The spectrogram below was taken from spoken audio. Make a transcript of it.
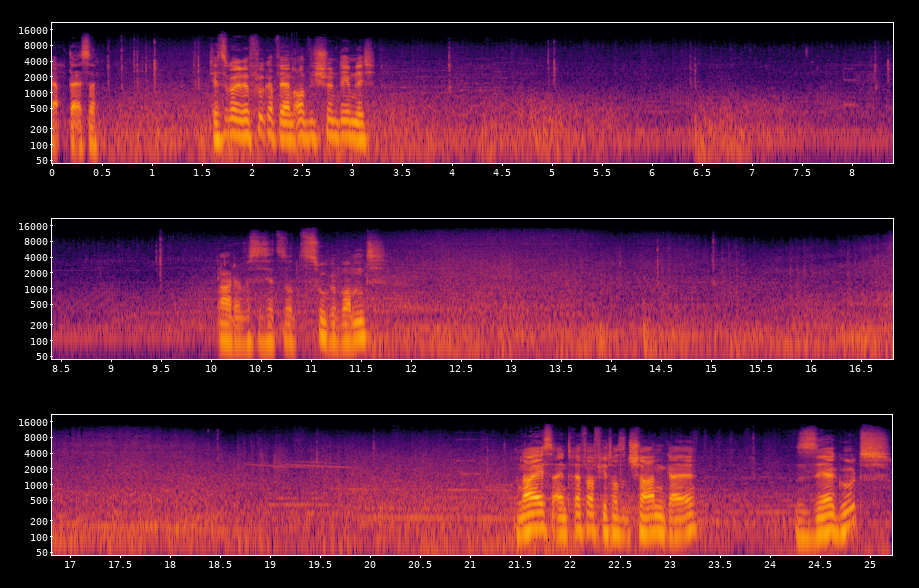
Ja, da ist er. Die hat sogar ihre Flugabwehr an. Oh, wie schön dämlich. Oh, du wirst es jetzt so zugebombt. Nice, ein Treffer, 4000 Schaden, geil. Sehr gut.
